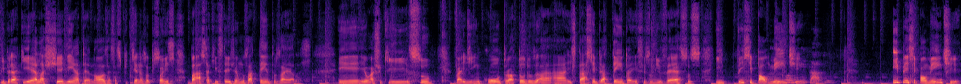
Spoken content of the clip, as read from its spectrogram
E para que elas cheguem até nós, essas pequenas opções, basta que estejamos atentos a elas. E eu acho que isso vai de encontro a todos a, a estar sempre atento a esses universos e principalmente e principalmente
